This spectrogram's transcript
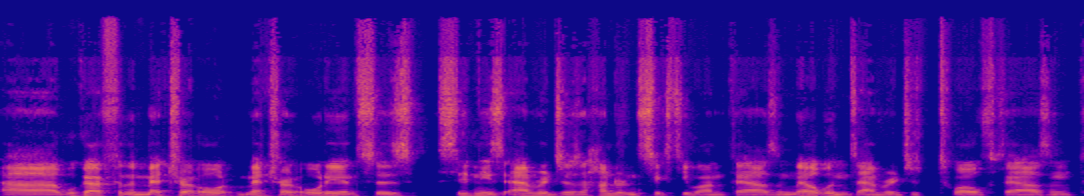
Uh, we'll go for the metro metro audiences. Sydney's average is 161,000. Melbourne's average is 12,000.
